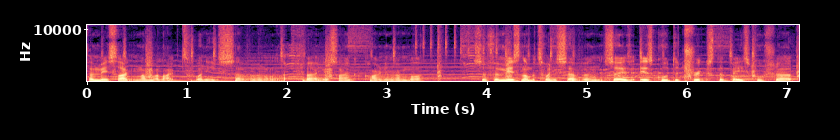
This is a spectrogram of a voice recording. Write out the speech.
For me it's like number like 27 or like 30 or something, I can't remember. So for me it's number 27, so it's, it's called the Trickster baseball shirt.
